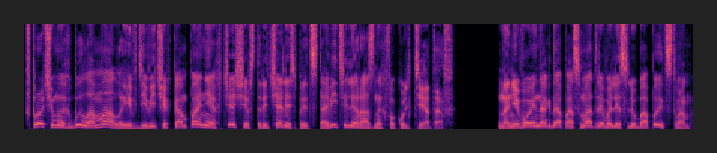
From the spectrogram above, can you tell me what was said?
Впрочем, их было мало, и в девичьих компаниях чаще встречались представители разных факультетов. На него иногда посматривали с любопытством,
